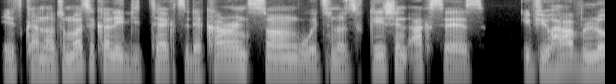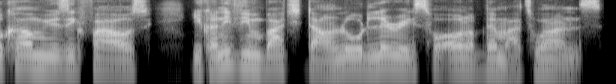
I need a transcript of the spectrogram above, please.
it can automatically detect the current song with notification access. If you have local music files, you can even batch download lyrics for all of them at once.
